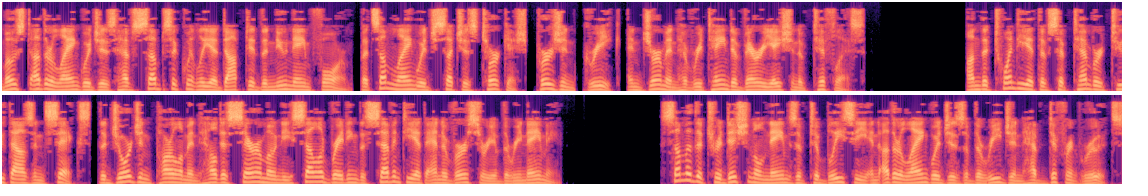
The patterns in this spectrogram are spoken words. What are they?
Most other languages have subsequently adopted the new name form, but some language such as Turkish, Persian, Greek, and German have retained a variation of Tiflis. On 20 September 2006, the Georgian parliament held a ceremony celebrating the 70th anniversary of the renaming. Some of the traditional names of Tbilisi in other languages of the region have different roots.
